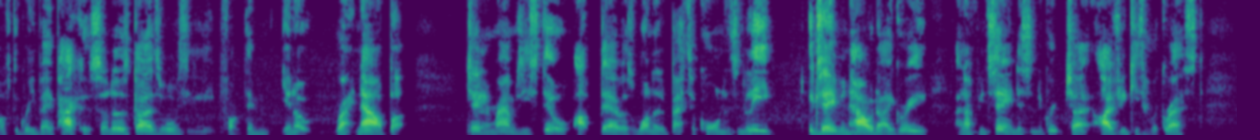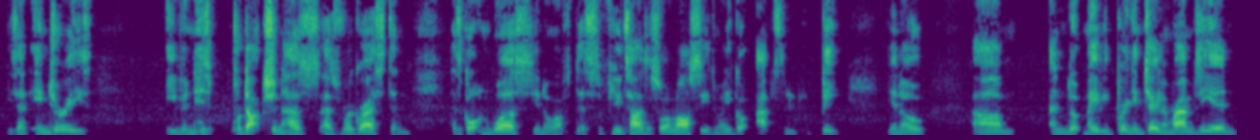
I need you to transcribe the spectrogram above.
of the Green Bay Packers. So those guys have obviously leapfrogged him, you know, right now. But Jalen Ramsey's still up there as one of the better corners in the league. Xavier Howard, I agree, and I've been saying this in the group chat. I think he's regressed. He's had injuries. Even his production has has regressed and has gotten worse. You know, there's a few times I saw him last season where he got absolutely beat. You know, um, and look, maybe bringing Jalen Ramsey in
